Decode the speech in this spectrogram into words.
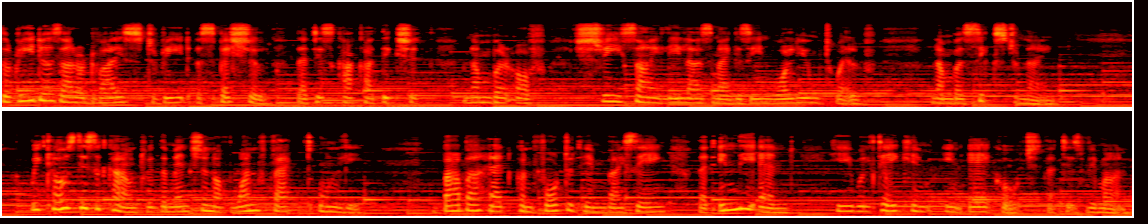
The readers are advised to read a special that is Kaka Dikshit number of Sri Sai Leela's magazine, volume 12, number 6 to 9. We close this account with the mention of one fact only. Baba had comforted him by saying that in the end he will take him in air coach, that is Viman,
